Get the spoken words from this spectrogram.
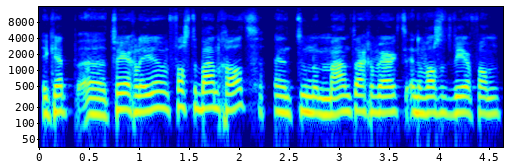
ik heb eh, twee jaar geleden een vaste baan gehad. En toen een maand daar gewerkt. En dan was het weer van...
